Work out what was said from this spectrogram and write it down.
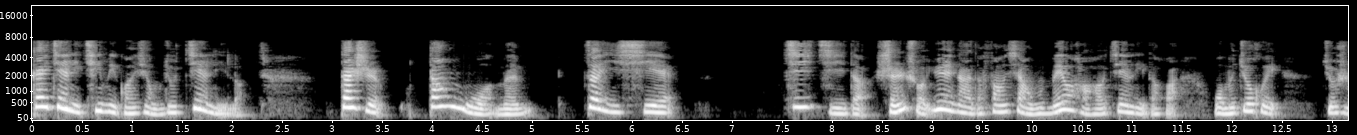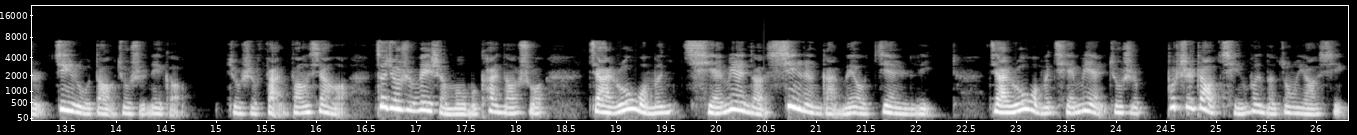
该建立亲密关系，我们就建立了。但是，当我们这一些积极的神所悦纳的方向，我们没有好好建立的话，我们就会就是进入到就是那个。就是反方向啊，这就是为什么我们看到说，假如我们前面的信任感没有建立，假如我们前面就是不知道勤奋的重要性，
